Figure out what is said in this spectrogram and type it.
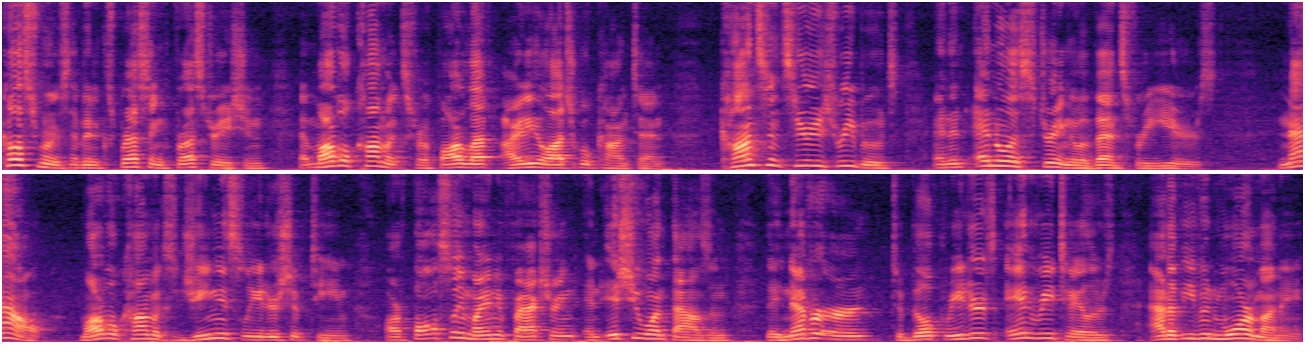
Customers have been expressing frustration at Marvel Comics for far left ideological content, constant series reboots, and an endless string of events for years. Now, Marvel Comics' genius leadership team are falsely manufacturing an issue 1000 they never earned to bilk readers and retailers out of even more money.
